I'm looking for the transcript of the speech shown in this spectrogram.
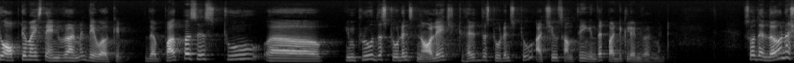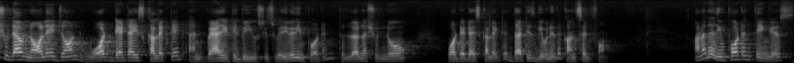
to optimize the environment they work in. The purpose is to uh, improve the students knowledge to help the students to achieve something in that particular environment. So, the learner should have knowledge on what data is collected and where it will be used it is very very important. The learner should know what data is collected that is given in the consent form. Another important thing is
